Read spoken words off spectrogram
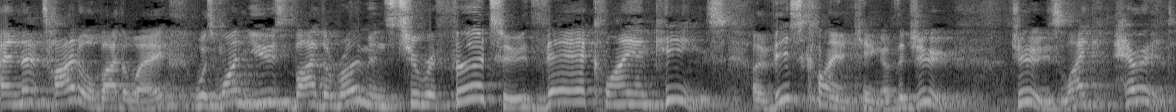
And that title, by the way, was one used by the Romans to refer to their client kings, or this client king of the Jew, Jews, like Herod.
